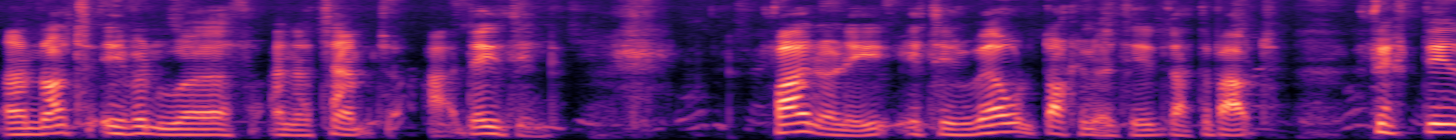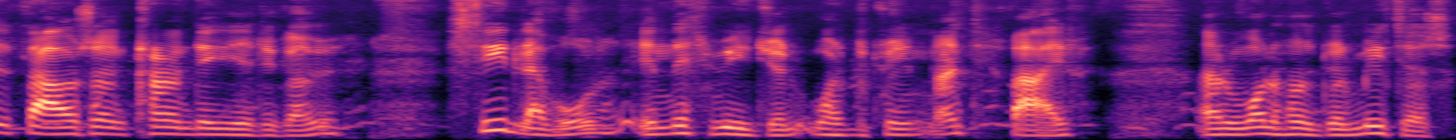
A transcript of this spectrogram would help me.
and not even worth an attempt at dating. Finally, it is well documented that about 15,000 calendar years ago, sea level in this region was between 95 and 100 meters,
